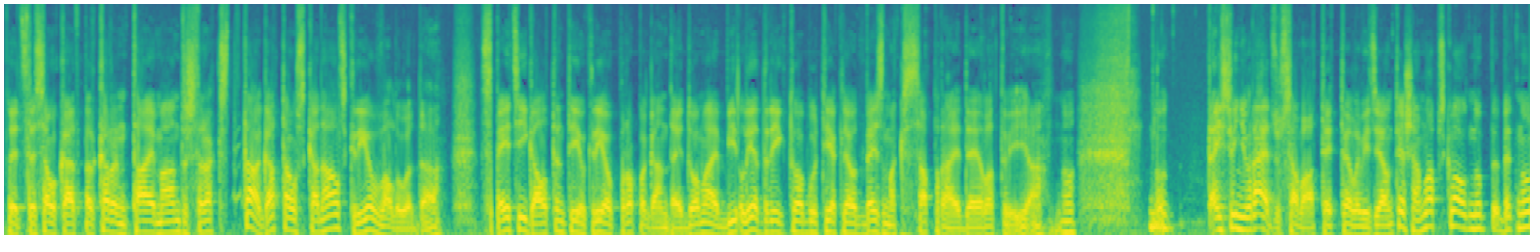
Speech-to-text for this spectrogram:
Redz, te savukārt par karantīnu Andris raksta tā, gatavs kanāls Krievu valodā. Spēcīga alternatīva Krievu propagandai. Domāju, liederīgi to būtu iekļaut bezmaksas apraidē Latvijā. Nu, nu, Es viņu redzu savā te televīzijā, un tiešām labs kvalitāte, nu, bet nu,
